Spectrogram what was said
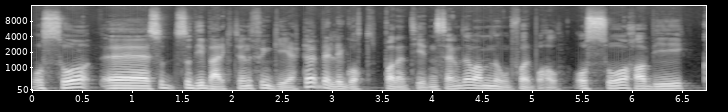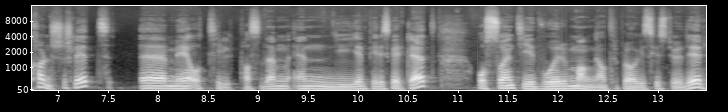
Og så, eh, så, så, de verktøyene fungerte veldig godt på den tiden, selv om det var med noen forbehold. Og så har vi kanskje slitt med å tilpasse dem en ny empirisk virkelighet. Også en tid hvor mange antropologiske studier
